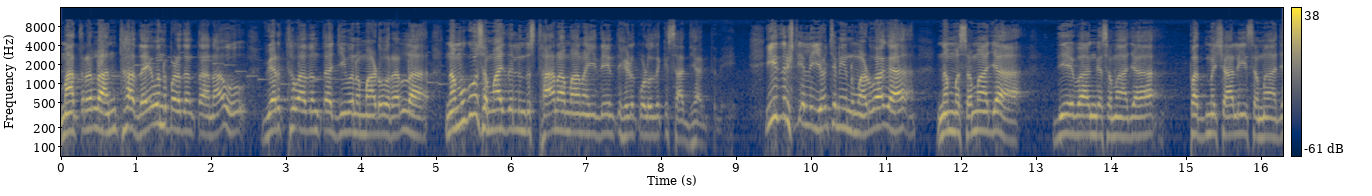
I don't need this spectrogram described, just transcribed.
ಮಾತ್ರ ಅಲ್ಲ, ಅಂಥ ದಯವನ್ನು ಪಡೆದಂಥ ನಾವು ವ್ಯರ್ಥವಾದಂಥ ಜೀವನ ಮಾಡುವರಲ್ಲ. ನಮಗೂ ಸಮಾಜದಲ್ಲಿ ಒಂದು ಸ್ಥಾನಮಾನ ಇದೆ ಅಂತ ಹೇಳಿಕೊಳ್ಳೋದಕ್ಕೆ ಸಾಧ್ಯ ಆಗ್ತದೆ. ಈ ದೃಷ್ಟಿಯಲ್ಲಿ ಯೋಚನೆಯನ್ನು ಮಾಡುವಾಗ ನಮ್ಮ ಸಮಾಜ, ದೇವಾಂಗ ಸಮಾಜ, ಪದ್ಮಶಾಲಿ ಸಮಾಜ,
